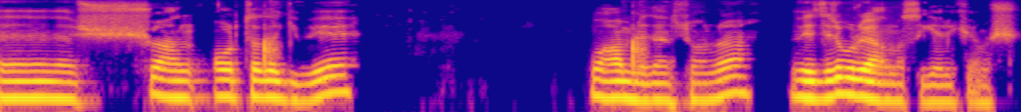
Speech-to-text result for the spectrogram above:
ee, şu an ortada gibi bu hamleden sonra veziri buraya alması gerekiyormuş.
